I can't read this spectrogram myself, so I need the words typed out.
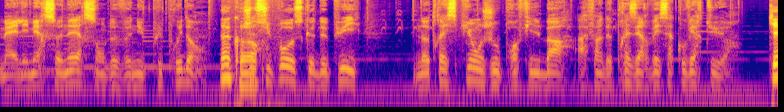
mais les mercenaires sont devenus plus prudents. Je D'accord. suppose que depuis, notre espion joue profil bas afin de préserver sa couverture. Ok.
